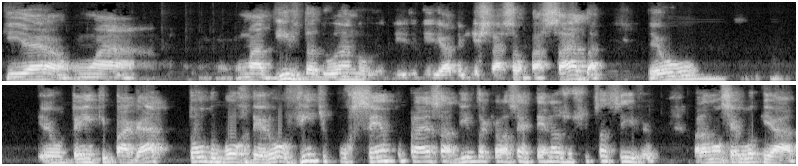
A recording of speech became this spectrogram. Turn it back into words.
que era uma, uma dívida do ano de, de administração passada, eu eu tenho que pagar todo o borderô 20% para essa dívida que eu acertei na Justiça Civil, para não ser bloqueado.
